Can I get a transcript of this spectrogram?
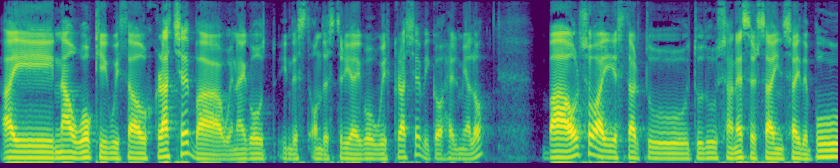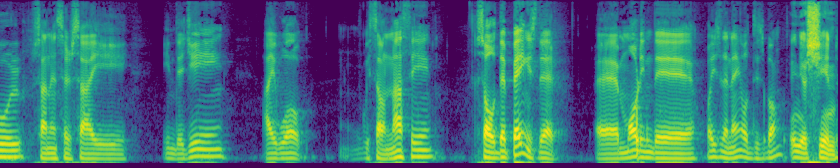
I now walking without crutches, but when I go in the on the street, I go with crutches because help me a lot. But also I start to to do some exercise inside the pool, some exercise in the gym. I walk without nothing. So the pain is there. Uh, more in the what is the name of this bone? In your shin.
